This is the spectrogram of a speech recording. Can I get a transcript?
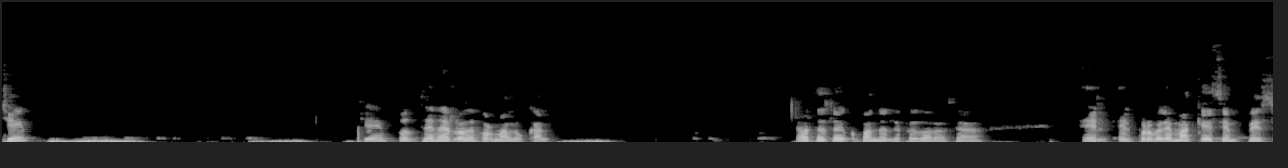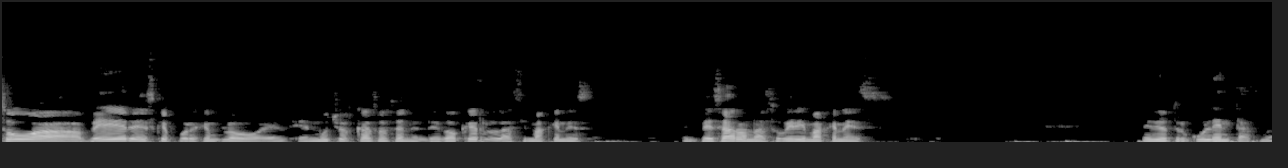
Sí. Sí, pues tenerlo de forma local. Ahora te estoy ocupando el de Fedora, o sea, el, el problema que se empezó a ver es que, por ejemplo, en, en muchos casos en el de Docker, las imágenes empezaron a subir imágenes medio truculentas, ¿no?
